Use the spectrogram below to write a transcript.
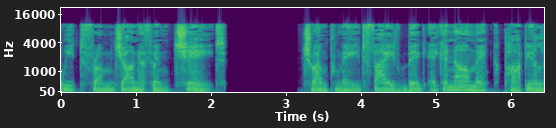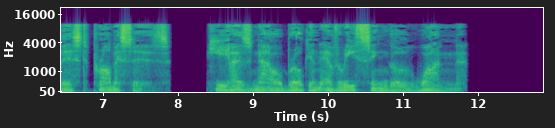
tweet from Jonathan Chait. Trump made five big economic populist promises. He has now broken every single one.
